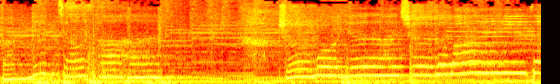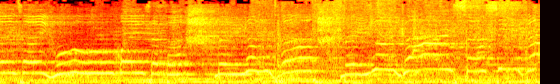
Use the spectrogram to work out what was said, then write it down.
反面教材，周末也爱缺个外衣，再在误会再犯，没人疼，没人爱，小心带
